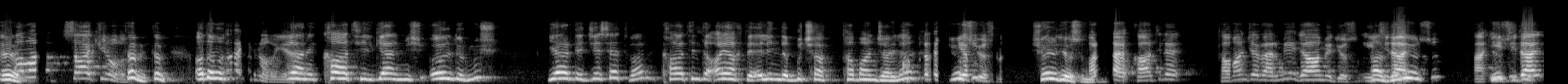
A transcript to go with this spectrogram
Evet. Ama sakin olun. Tabii tabii. Adamın sakin olun yani. Yani katil gelmiş, öldürmüş. Yerde ceset var. Katil de ayakta, elinde bıçak, tabancayla. Diyorsun, yapıyorsun. Şöyle diyorsun. Hatta katile tabanca vermeye devam ediyorsun. İtidal. Ha, veriyorsun. Ha, itidal. Ki,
